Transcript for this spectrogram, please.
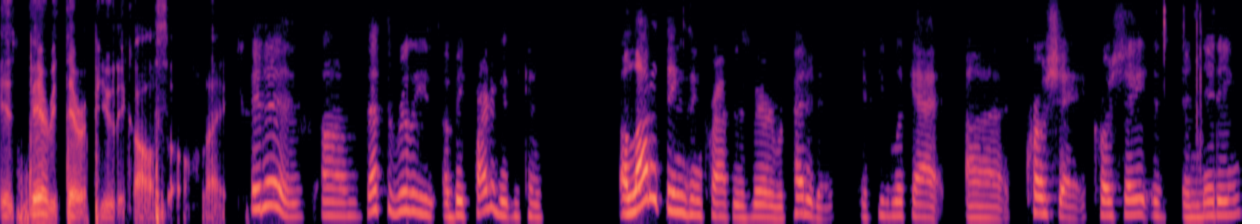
is very therapeutic. Also, like it is. Um, that's really a big part of it because a lot of things in craft is very repetitive. If you look at uh, crochet, crochet is in knitting.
